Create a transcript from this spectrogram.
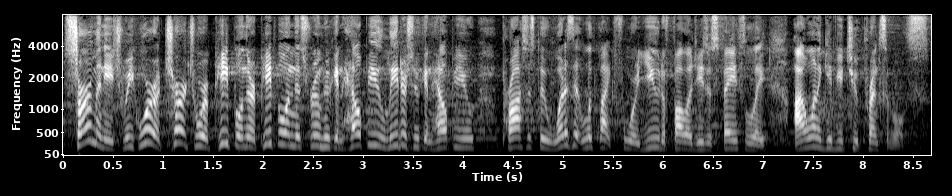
sermon each week. We're a church. We're a people, and there are people in this room who can help you, leaders who can help you process through what does it look like for you to follow Jesus faithfully. I want to give you two principles.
